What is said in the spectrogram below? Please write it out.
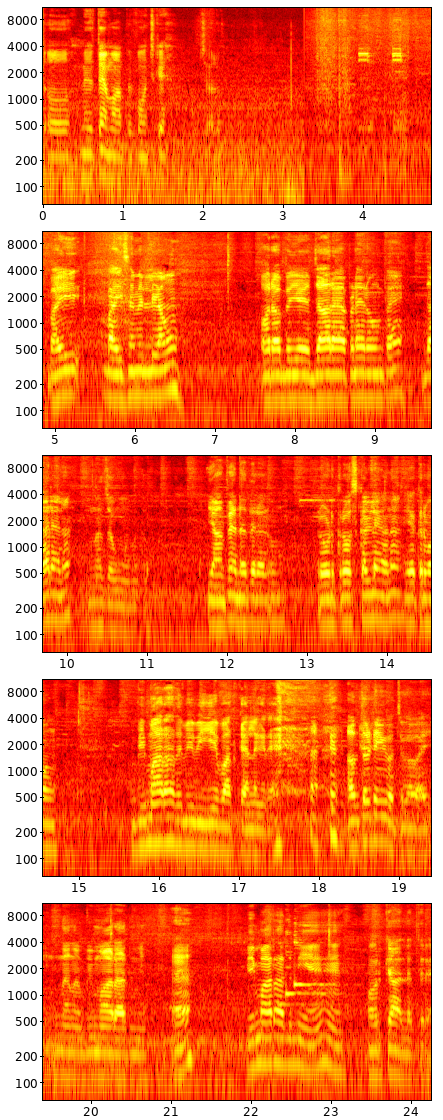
तो मिलते हैं वहाँ पे पहुँच के चलो। भाई भाई से मिल लिया हूँ और अब ये जा रहा है अपने रूम पे। जा रहा है ना? ना जाऊँगा मैं तो। यहाँ पे है ना तेरा रूम रोड क्रॉस कर लेगा ना या करवाऊँ। बीमार आदमी भी ये बात कहने लग रहा है। अब तो ठीक हो चुका भाई। ना ना बीमार आदमी। है? बीमार आदमी है। और क्या हाल है तेरे?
